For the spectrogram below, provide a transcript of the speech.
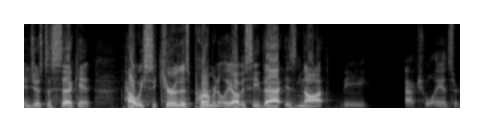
in just a second, how we secure this permanently. Obviously, that is not the actual answer.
